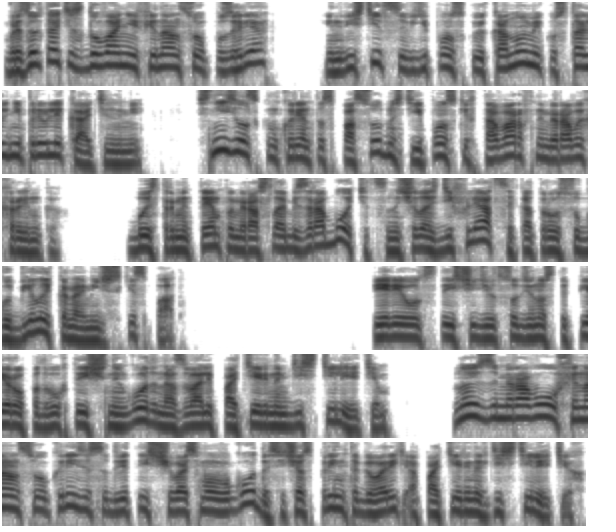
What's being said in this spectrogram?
В результате сдувания финансового пузыря инвестиции в японскую экономику стали непривлекательными, снизилась конкурентоспособность японских товаров на мировых рынках, быстрыми темпами росла безработица, началась дефляция, которая усугубила экономический спад. Период с 1991 по 2000 годы назвали потерянным десятилетием, но из-за мирового финансового кризиса 2008 года сейчас принято говорить о потерянных десятилетиях.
